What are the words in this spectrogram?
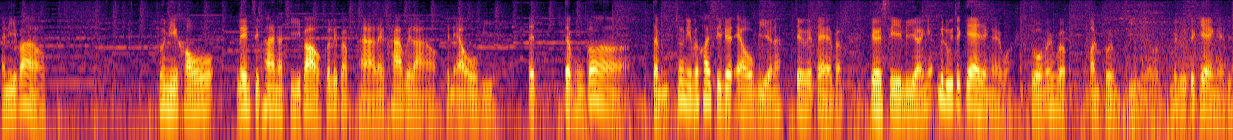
อันนี้เปล่า ช่วงนี้เขาเล่น 15 นาทีเปล่า ก็เลยแบบหาอะไรค่าเวลาเอาเป็น LOV แต่แต่ผมก็แต่ช่วงนี้ไม่ค่อยซีเรียส LOV นะ เจอแต่แบบ เจอซีเรียเงี้ยไม่รู้จะแก้ยังไงวะตัวแม่แบบคอนเฟิร์มคีแบบไม่รู้จะแก้ยังไงดี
